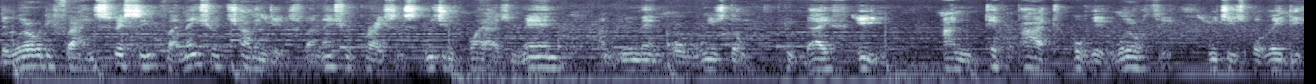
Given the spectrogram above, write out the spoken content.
The world is facing financial challenges, financial crisis, which requires men and women of wisdom to dive in and take part of the wealthy which is already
